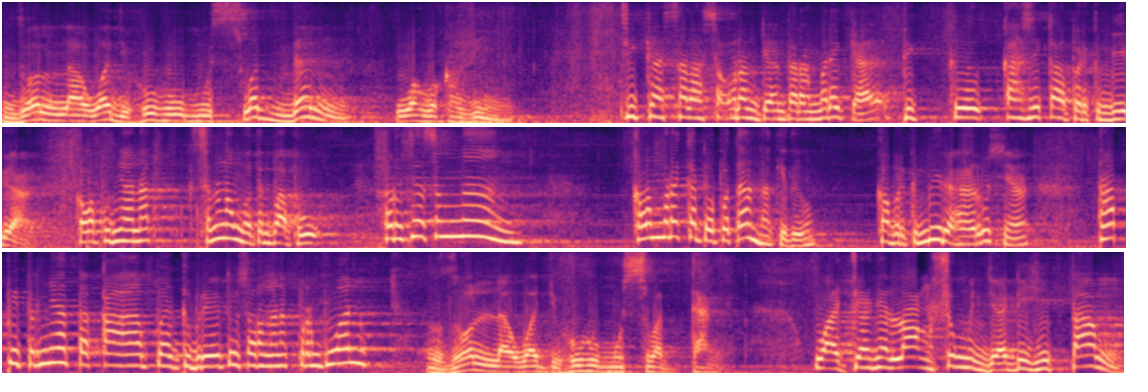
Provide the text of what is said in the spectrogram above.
dhalla wajhuhu muswaddan wa huwa jika salah seorang di antara mereka dikasih kabar gembira kalau punya anak senang buatan Pak Bu. Harusnya senang kalau mereka dapat anak itu kabar gembira harusnya. Tapi ternyata kabar gembira itu seorang anak perempuan zolla wajhuhu muswaddan. Wajahnya langsung menjadi hitam.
